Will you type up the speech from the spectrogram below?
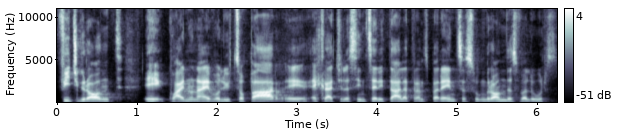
fich grond e quai non hai volut sopar e, e crec la sincerità e la transparenza sun grandes valurs.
